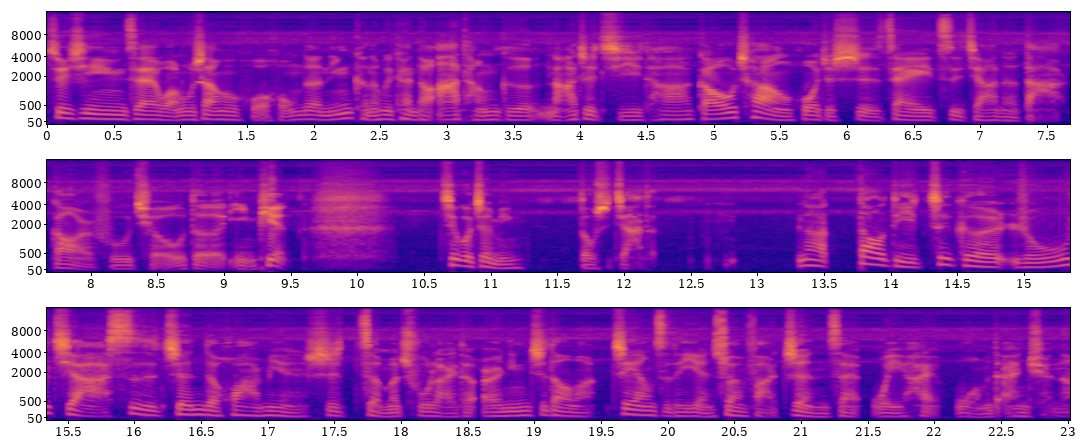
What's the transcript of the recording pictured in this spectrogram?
最近在网络上火红的，您可能会看到阿汤哥拿着吉他高唱，或者是在自家呢打高尔夫球的影片，结果证明都是假的。那到底这个如假似真的画面是怎么出来的？而您知道吗？这样子的演算法正在危害我们的安全呢。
